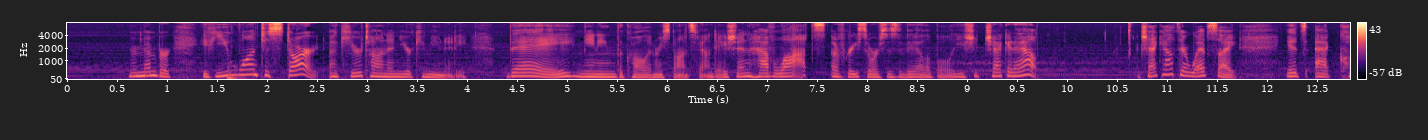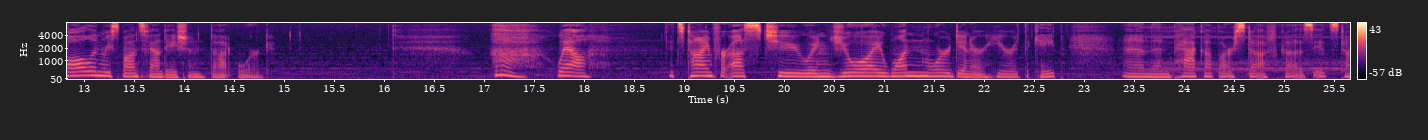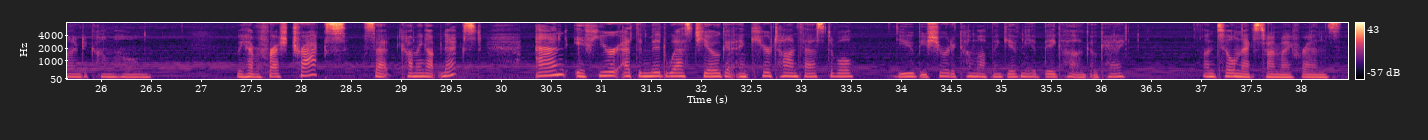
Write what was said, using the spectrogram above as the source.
Remember, if you want to start a kirtan in your community, they, meaning the Call and Response Foundation, have lots of resources available. You should check it out. Check out their website. It's at callandresponsefoundation.org. well, it's time for us to enjoy one more dinner here at the Cape and then pack up our stuff because it's time to come home. We have a fresh tracks set coming up next. And if you're at the Midwest Yoga and Kirtan Festival, you be sure to come up and give me a big hug, okay? Until next time, my friends,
